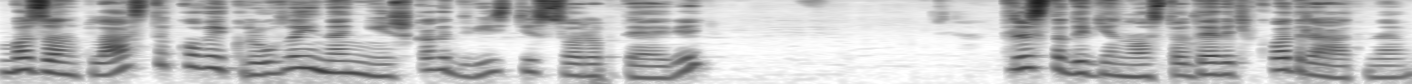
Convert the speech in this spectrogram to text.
Вазон пластиковий круглий на ніжках 249. 399 квадратне.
